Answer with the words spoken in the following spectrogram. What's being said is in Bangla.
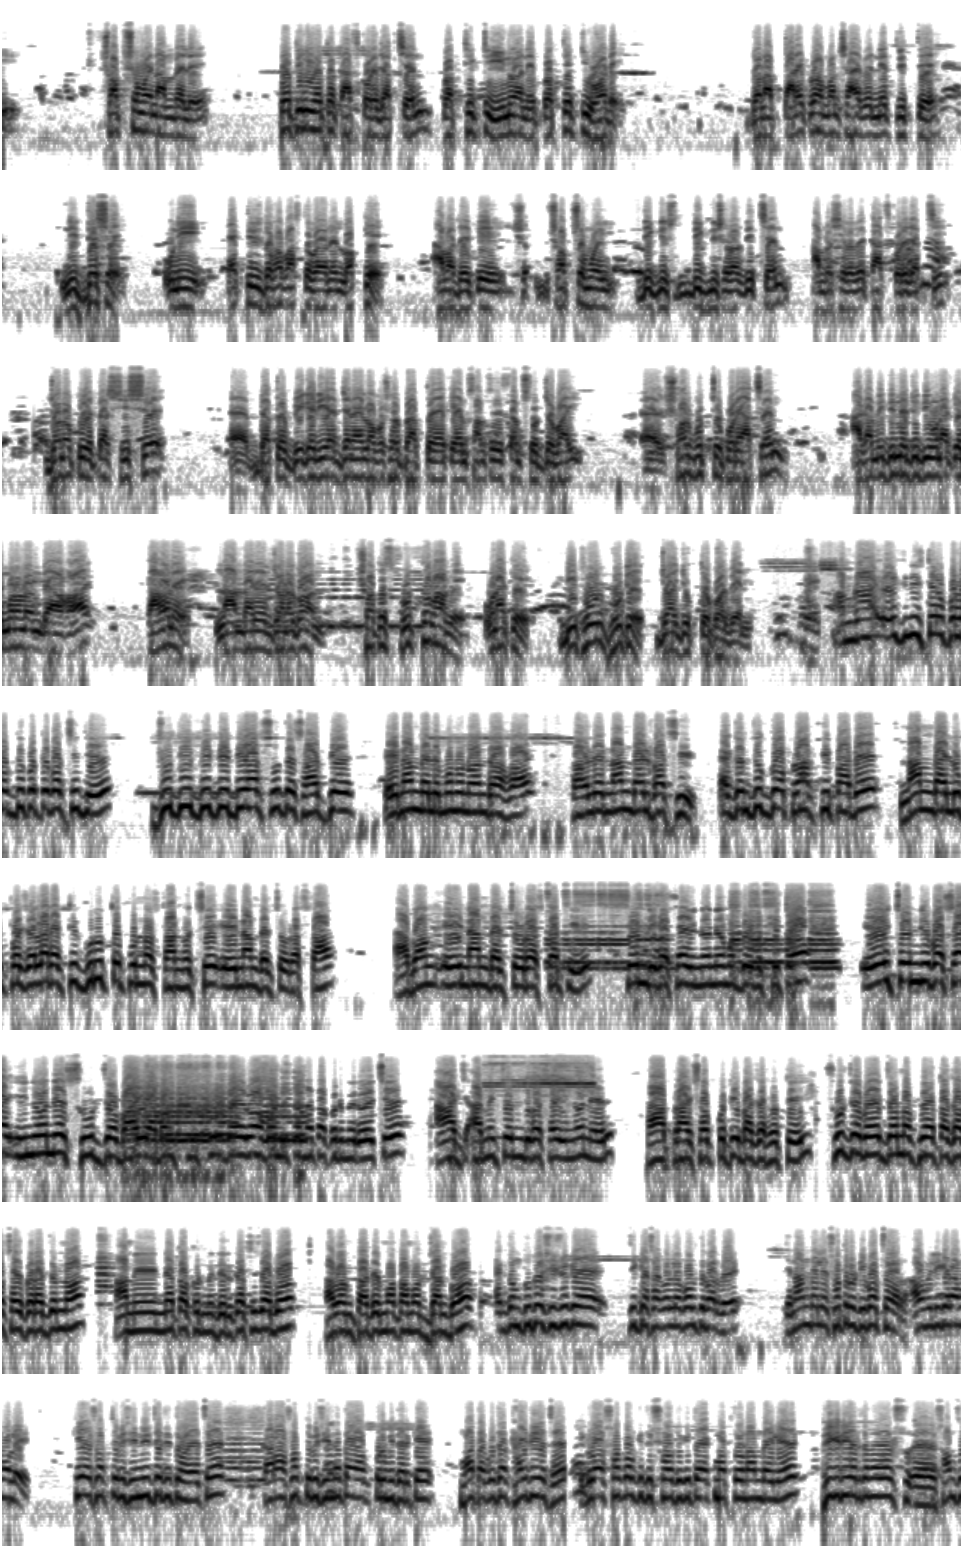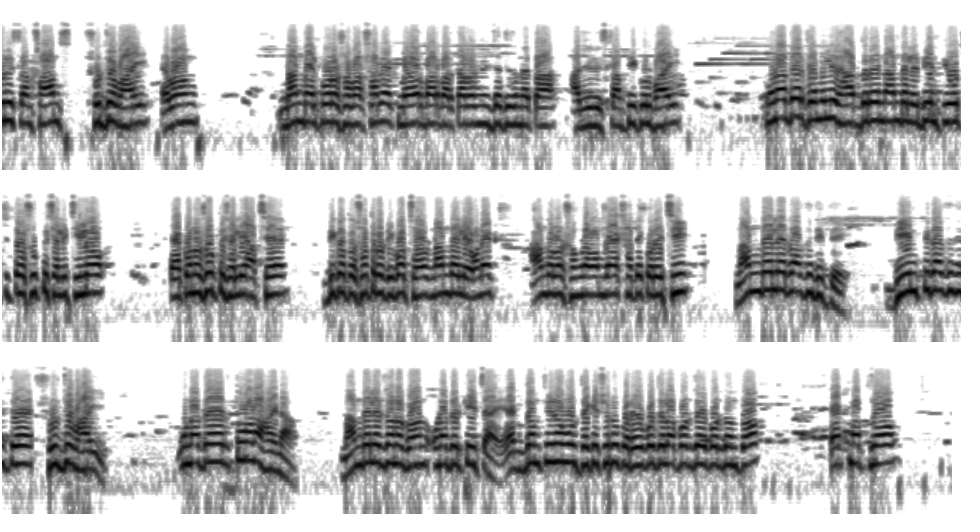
সবসময় নান্দালে প্রতিনিয়ত কাজ করে যাচ্ছেন প্রত্যেকটি ইউনিয়নে, প্রত্যেকটি ওয়ার্ডে। জনাব তারেক রহমান সাহেবের নেতৃত্বে নির্দেশে উনি একত্রিশ দফা বাস্তবায়নের লক্ষ্যে আমাদেরকে সবসময় দিক দিক নির্দেশনা দিচ্ছেন। আমরা সেভাবে কাজ করে যাচ্ছি। জনপ্রিয়তার শীর্ষে ডক্টর ব্রিগেডিয়ার জেনারেল অবসরপ্রাপ্ত এক এম শামসুল ইসলাম সূর্য ভাই সর্বোচ্চ করে আছেন। আগামী দিনে যদি ওনাকে মনোনয়ন দেওয়া হয় তাহলে নান্দারের জনগণ স্বতঃস্ফূর্তভাবে ওনাকে বিপুল ভোটে জয়যুক্ত করবেন। আমরা এই জিনিসটা উপলব্ধি করতে পারছি যে, যদি ব্রিগেডিয়ার সুদে সাহেবকে এই নান্দাইলে মনোনয়ন দেওয়া হয়, তাহলে নান্দাইলবাসী একজন যোগ্য প্রার্থী পাবে। নান্দাইল উপজেলার একটি গুরুত্বপূর্ণ স্থান হচ্ছে এই নান্দাইল চৌরাস্তা এবং এই নান্দাইল চৌরাস্তাটি চণ্ডীবাসা ইউনিয়নের মধ্যে অবস্থিত। এই চণ্ডীবাসা ইউনিয়নের সূর্য ভাই এবং ভাইয়ের অগণিত নেতাকর্মী রয়েছে। আজ আমি চণ্ডীবাসা ইউনিয়নের প্রায় সবকটি বাজার হতেই সূর্য ভাইয়ের জনপ্রিয়তা যাচাই করার জন্য আমি নেতা কর্মীদের কাছে যাব এবং তাদের মতামত জানব। একদম দুধ শিশুকে জিজ্ঞাসা করলে বলতে পারবে যে নান্দাইলে সতেরোটি বছর আওয়ামী লীগের আমলে কে সবচেয়ে বেশি নির্যাতিত হয়েছে, কারা সবচেয়ে বেশি নেতা কর্মীদেরকে মাথা গোজা ঠাই দিয়েছে। এগুলো সকল কিছু সহযোগিতা একমাত্র নান্দাইলে। ব্রিগেডিয়ার জেনারেল শামসুল ইসলাম শামস, সূর্য ভাই এবং নান্দাইল পৌরসভার সাবেক মেয়র বারবার কারা নির্যাতিত নেতা আজিজুল ইসলাম পিকুল ভাই। ওনাদের ফ্যামিলির হাত ধরে নান্দাইলের বিএনপি অতীত শক্তিশালী ছিল, এখনও শক্তিশালী আছে। বিগত সতেরোটি বছর নান্দাইলে অনেক আন্দোলন সংগ্রাম আমরা একসাথে করেছি। নান্দাইলের রাজনীতিতে, বিএনপি রাজনীতিতে সূর্য ভাই ওনাদের তুলনা হয় না। নান্দাইলের জনগণ ওনাদেরকেই চায়। একদম তৃণমূল থেকে শুরু করে উপজেলা পর্যায়ে পর্যন্ত একমাত্র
